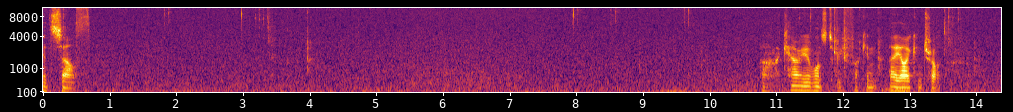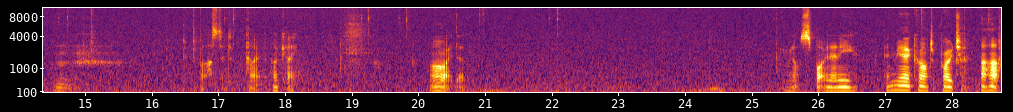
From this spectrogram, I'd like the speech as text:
head south. Oh, the carrier wants to be fucking AI controlled. Hmm. Bastard. Right, okay. Alright then. We're not spotting any Enemy aircraft approaching. Aha,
